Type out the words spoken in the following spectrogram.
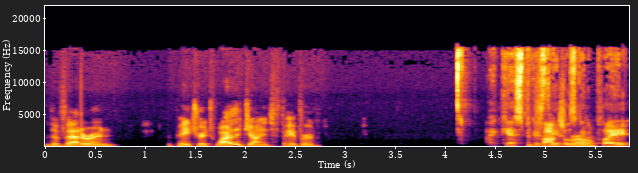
the veteran, the Patriots. Why are the Giants favored? I guess because Daboll's going to play.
